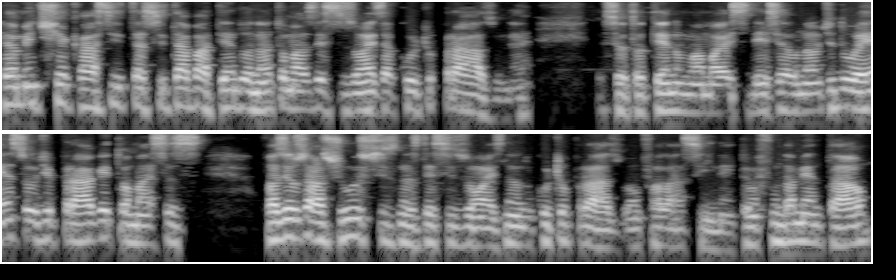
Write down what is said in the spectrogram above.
realmente checar se está se tá batendo ou não, tomar as decisões a curto prazo, né, se eu estou tendo uma maior incidência ou não de doença ou de praga e tomar essas, fazer os ajustes nas decisões, né, no curto prazo, vamos falar assim, né, então é fundamental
